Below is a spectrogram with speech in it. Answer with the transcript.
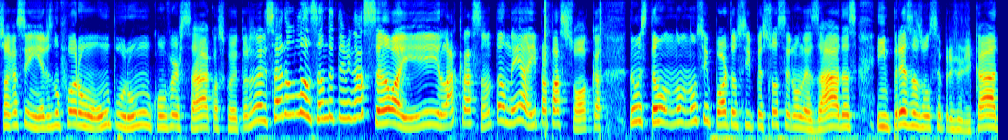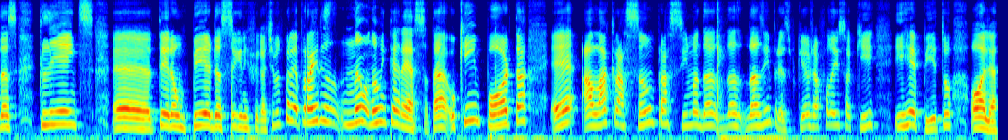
Só que assim, eles não foram um por um conversar com as corretoras, não, eles saíram lançando determinação aí, lacração, estão nem aí pra paçoca, não estão, não, não se importam se pessoas serão lesadas, empresas vão ser prejudicadas, clientes é, terão perdas significativas, para eles não, não interessa, tá? O que importa é a lacração pra cima da, da, das empresas, porque eu já falei isso aqui e repito, olha,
